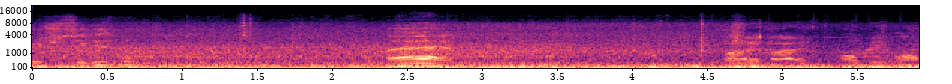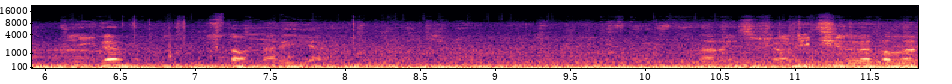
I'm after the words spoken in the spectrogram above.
508 mi? He. Mavi mavi. Abi am. İyi gider mi? Usta onlar iyi ya. Bunlar. Neyse şu an 200 lira dolar.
